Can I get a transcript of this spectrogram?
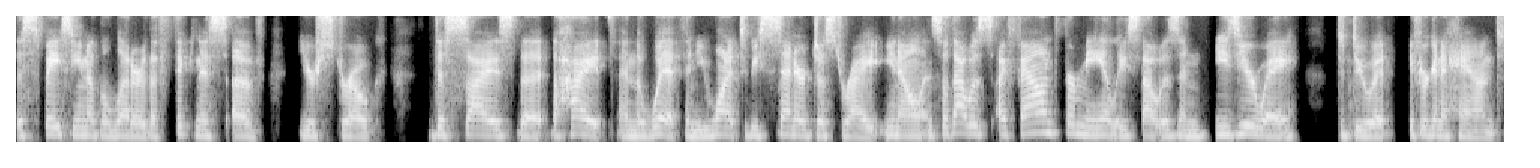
the spacing of the letter, the thickness of your stroke, the size, the the height and the width, and you want it to be centered just right, you know. And so that was I found for me at least that was an easier way to do it if you're going to hand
